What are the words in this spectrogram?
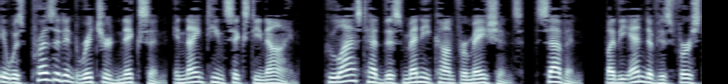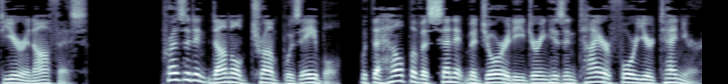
It was President Richard Nixon, in 1969, who last had this many confirmations, seven, by the end of his first year in office. President Donald Trump was able, with the help of a Senate majority during his entire four-year tenure,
